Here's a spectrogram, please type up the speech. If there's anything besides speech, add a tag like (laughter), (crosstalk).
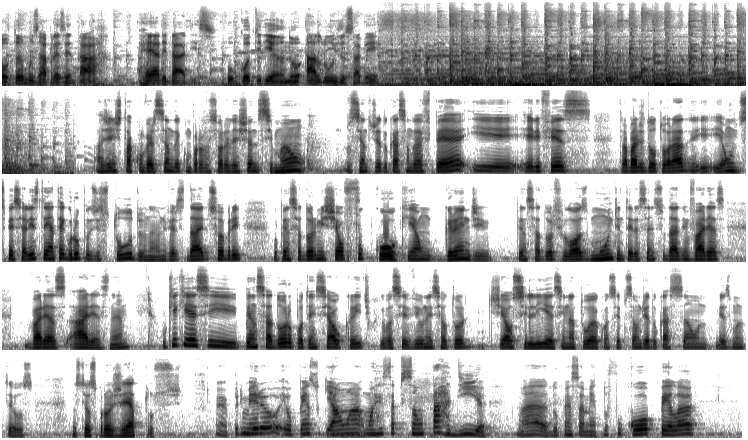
voltamos a apresentar Realidades, o cotidiano à luz do saber. A gente está conversando com o professor Alexandre Simão, do Centro de Educação do UFPE, e ele fez trabalho de doutorado e, e, é um especialista, tem até grupos de estudo na universidade sobre o pensador Michel Foucault, que é um grande pensador, filósofo, muito interessante, estudado em várias, várias áreas. Né? O que, que esse pensador, o potencial crítico que você viu nesse autor, te auxilia assim, na tua concepção de educação, mesmo nos teus, nos teus projetos? É, primeiro, eu, eu, penso que há uma, uma recepção tardia é, do pensamento do Foucault pela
